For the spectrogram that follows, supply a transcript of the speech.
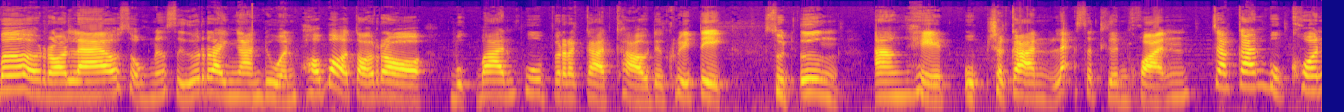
เบอร์รอแล้วส่งหนังสือรายงานด่วนพบตรบุกบ้านผู้ประกาศข่าวเดอะคริติก สุดอึ้งอ้างเหตุอุกชะกันและสะเทือนขวัญ จากการบุกค้น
